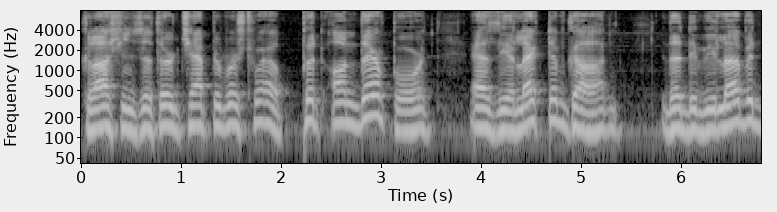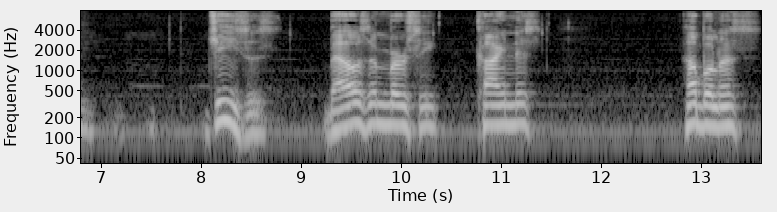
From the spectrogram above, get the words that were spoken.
Colossians, the third chapter, verse 12 Put on, therefore, as the elect of God, the beloved Jesus, vows of mercy, kindness, humbleness,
